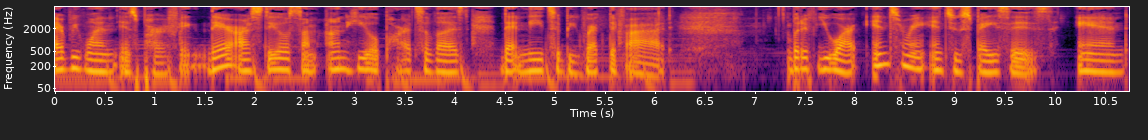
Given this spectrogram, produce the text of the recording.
everyone is perfect. There are still some unhealed parts of us that need to be rectified. But if you are entering into spaces and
